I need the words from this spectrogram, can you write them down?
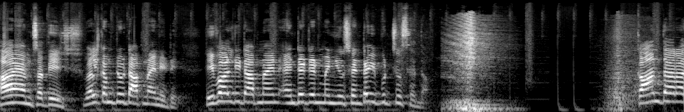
Hi I'm Satish welcome to top nine ET ఇవాళ టాప్ నైన్ ఎంటర్టైన్మెంట్ న్యూస్ అంటే ఇప్పుడు చూసేద్దాం. కాంతారా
